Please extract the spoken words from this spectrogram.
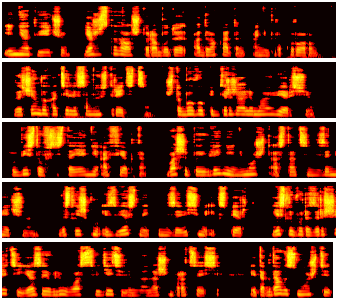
И не отвечу. Я же сказал, что работаю адвокатом, а не прокурором. Зачем вы хотели со мной встретиться? Чтобы вы поддержали мою версию. Убийство в состоянии аффекта. Ваше появление не может остаться незамеченным. Вы слишком известный и независимый эксперт. Если вы разрешите, я заявлю вас свидетелем на нашем процессе, и тогда вы сможете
